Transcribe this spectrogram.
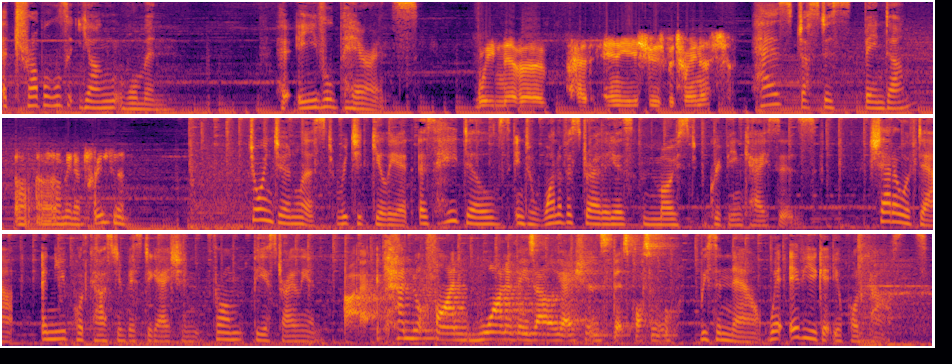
A troubled young woman, her evil parents. We never had any issues between us. Has justice been done? Uh, I'm in a prison. Join journalist Richard Guilliatt as he delves into one of Australia's most gripping cases Shadow of Doubt, a new podcast investigation from The Australian. I cannot find one of these allegations that's possible. Listen now, wherever you get your podcasts.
